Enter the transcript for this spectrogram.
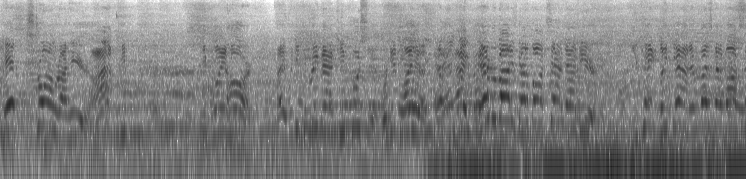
Head strong right here. All right, keep keep playing hard. Hey, we get the rebound, keep pushing it. We're getting layups. Hey, everybody's got to box out down here. You can't leak out. Everybody's got to box out.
